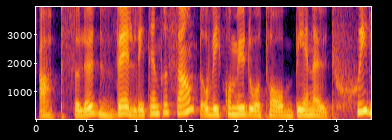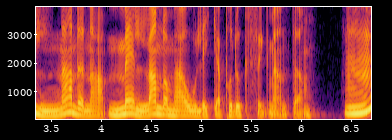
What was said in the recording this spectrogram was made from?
Absolut, väldigt intressant och vi kommer ju då ta och bena ut skillnaderna mellan de här olika produktsegmenten. Mm.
